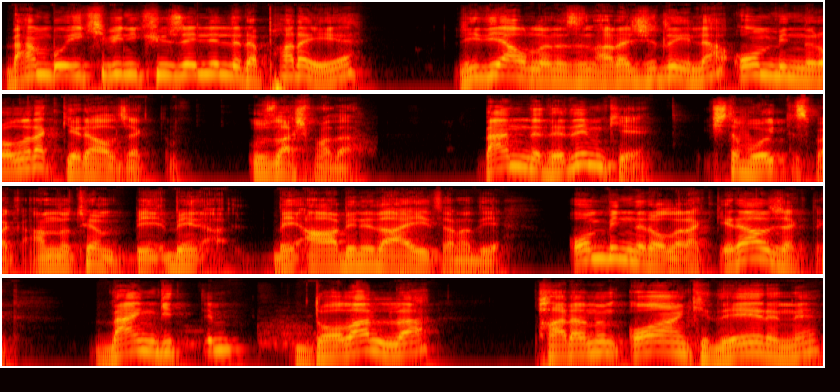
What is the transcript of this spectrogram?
Ben bu 2250 lira parayı Lidya ablanızın aracılığıyla 10 bin lira olarak geri alacaktım. Uzlaşmada. Ben de dedim ki işte Voidless bak anlatıyorum be, be- be- abini daha iyi tanı diye. 10 bin lira olarak geri alacaktık. Ben gittim dolarla paranın o anki değerini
